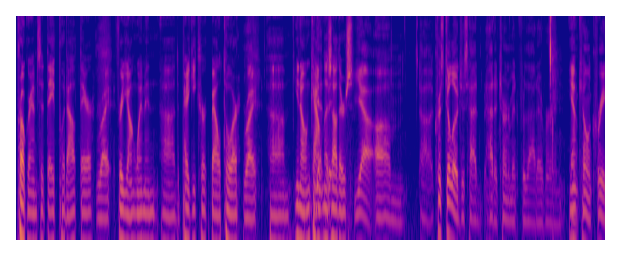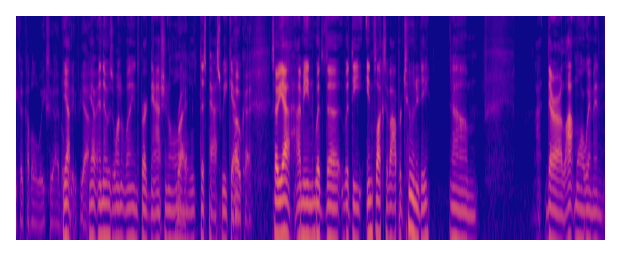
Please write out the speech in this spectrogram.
programs that they've put out there Right. for young women, uh, the Peggy Kirk Bell Tour, Right. um, you know, and countless the- others. Yeah, um, uh, Chris Dillo just had had a tournament for that over in, Yep. in Kiln Creek a couple of weeks ago, I Yep. believe. Yeah. yeah, and there was one at Williamsburg National Right. this past weekend. Okay. So yeah, I mean, with the with the influx of opportunity, um, there are a lot more women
